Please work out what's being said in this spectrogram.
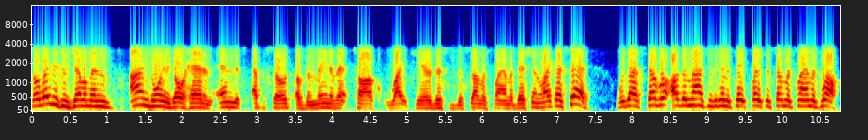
So, ladies and gentlemen, I'm going to go ahead and end this episode of the main event talk right here. This is the SummerSlam edition. Like I said, we've got several other matches that are going to take place at SummerSlam as well.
